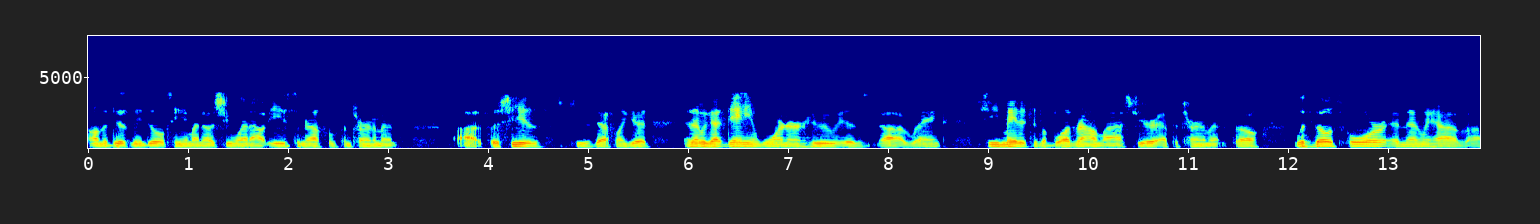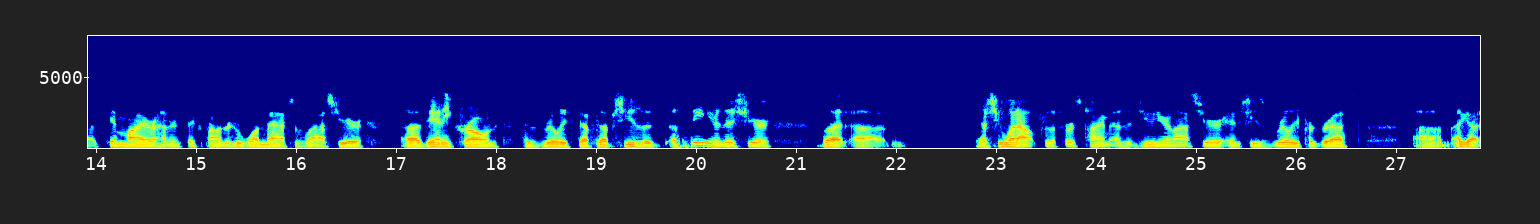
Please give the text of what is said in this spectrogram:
on the Disney dual team. I know she went out east and wrestled some tournaments. Uh, so she is she's definitely good. And then we got Danian Warner, who is uh, ranked. She made it to the blood round last year at the tournament. So with those four, and then we have uh, Kim Meyer, 106 pounder, who won matches last year. Uh, Danny Crone has really stepped up. She's a, a senior this year, but uh, you know she went out for the first time as a junior last year, and she's really progressed. Um, I got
